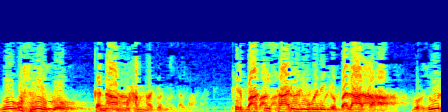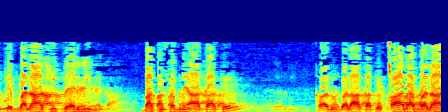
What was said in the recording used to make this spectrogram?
وہ اس روح کو کا نام محمد مصطفیٰ۔ پھر باقی ساری روحوں نے جو بلا کہا، وہ حضور کے بلا کی پیروی میں کہا۔ باقی سب نے آقا کے کالو بلا کا کے کالا بلا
